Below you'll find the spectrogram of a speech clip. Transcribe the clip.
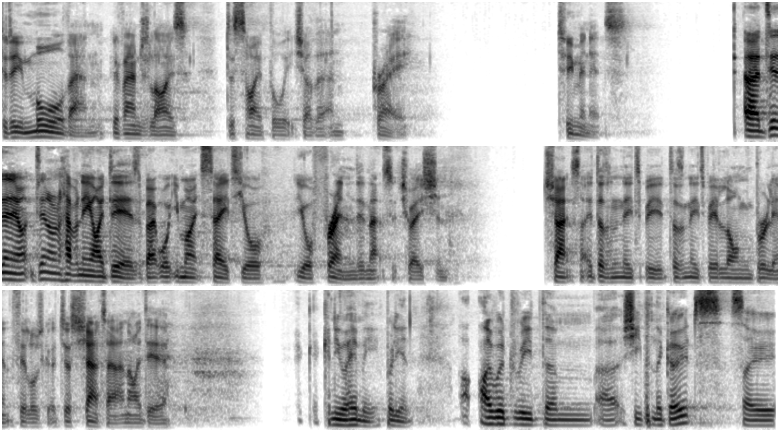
to do more than evangelize, disciple each other, and pray. Two minutes. Uh, did, anyone, did anyone have any ideas about what you might say to your, your friend in that situation? Chat, it doesn't need to be, it doesn't need to be a long, brilliant theological, just shout out an idea. Can you hear me? Brilliant. I would read them uh, sheep and the goats. So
